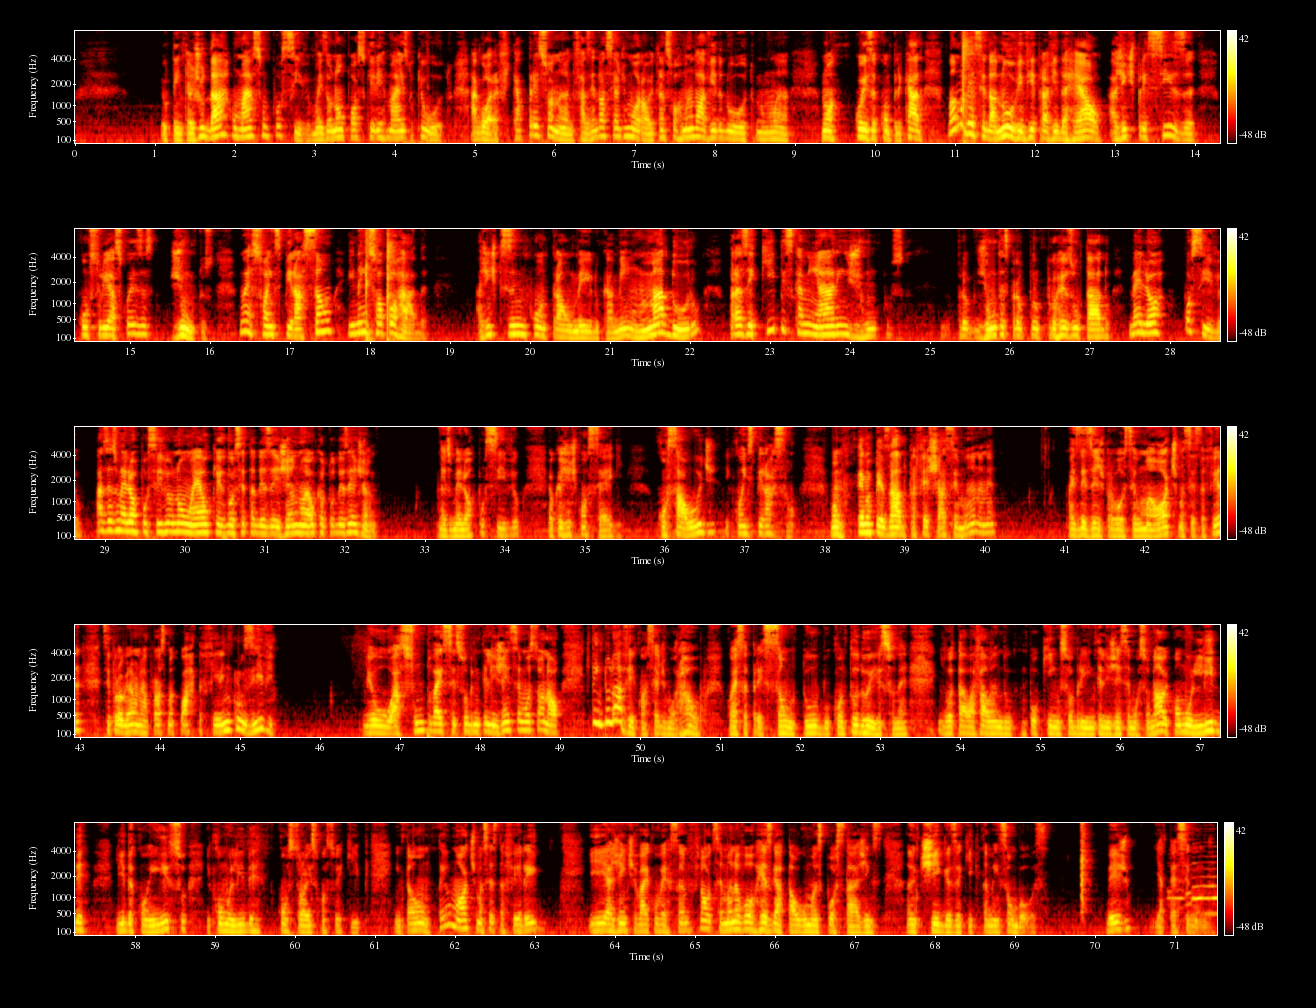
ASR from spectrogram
Eu tenho que ajudar o máximo possível, mas eu não posso querer mais do que o outro. Agora, ficar pressionando, fazendo assédio moral e transformando a vida do outro numa, numa coisa complicada, vamos descer da nuvem vir para a vida real? A gente precisa construir as coisas juntos. Não é só inspiração e nem só porrada. A gente precisa encontrar um meio do caminho maduro para as equipes caminharem juntos, juntas para o resultado melhor possível. Às vezes o melhor possível não é o que você está desejando, não é o que eu estou desejando. Mas o melhor possível é o que a gente consegue com saúde e com inspiração. Bom, tema pesado para fechar a semana, né? Mas desejo para você uma ótima sexta-feira. Se programa na próxima quarta-feira, inclusive. Meu assunto vai ser sobre inteligência emocional, que tem tudo a ver com assédio moral, com essa pressão no tubo, com tudo isso, né? Vou estar tá lá falando um pouquinho sobre inteligência emocional e como o líder lida com isso e como o líder constrói isso com a sua equipe. Então, tenha uma ótima sexta-feira aí e a gente vai conversando. No final de semana eu vou resgatar algumas postagens antigas aqui que também são boas. Beijo e até segunda.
